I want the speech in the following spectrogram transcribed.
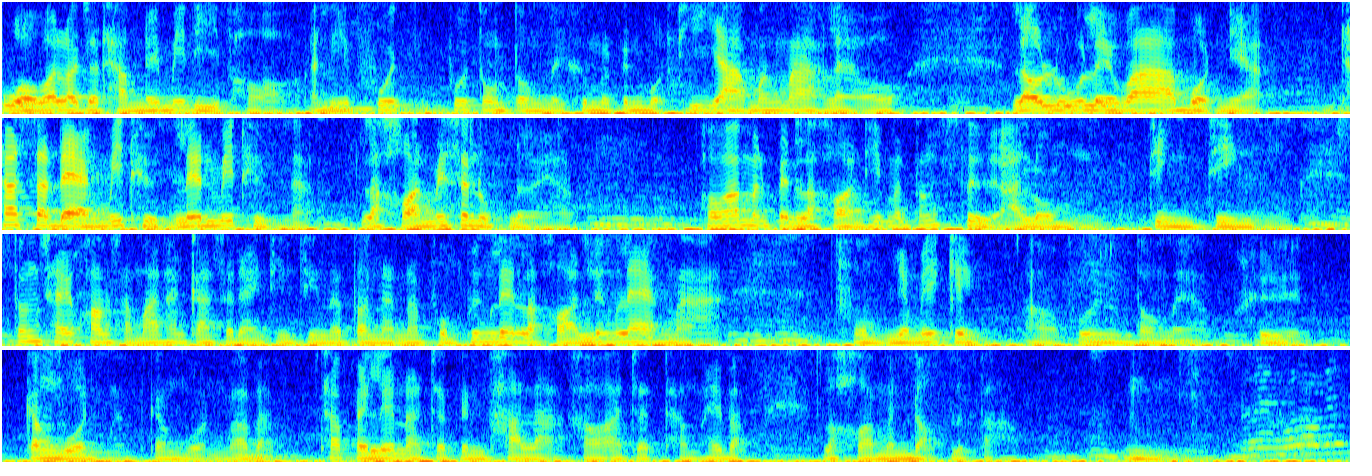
กลัวว่าเราจะทำได้ไม่ดีพอ อันนี้พูดพูดตรงๆเลยคือมันเป็นบทที่ยากมากๆแล้ว เรารู้เลยว่าบทเนี้ยถ้าแสดงไม่ถึงเล่นไม่ถึงนะละครไม่สนุกเลยครับ เพราะว่ามันเป็นละครที่มันต้องสื่ออารมณ์จริง ๆ ต้องใช้ความสามารถทางการแสดงจริง ๆ แล้วตอนนั้นนะผมเพิ่งเล่นละครเรื่องแรกมา ผมยังไม่เก่งเอาพูดตรงๆเลยครับคือกังวลครับกังวลว่าแบบถ้าไปเล่นอาจจะเป็นภาระเขาอาจจะทำให้แบบละครมันดรอปหรือเปล่าอืมแสดงว่าเราเล่น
